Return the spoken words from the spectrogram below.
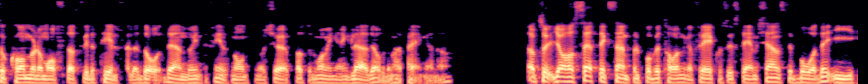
så kommer de oftast vid ett tillfälle då det ändå inte finns någonting att köpa, så de har ingen glädje av de här pengarna. Alltså, jag har sett exempel på betalningar för ekosystemtjänster både i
